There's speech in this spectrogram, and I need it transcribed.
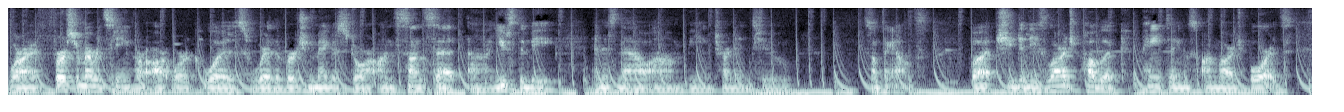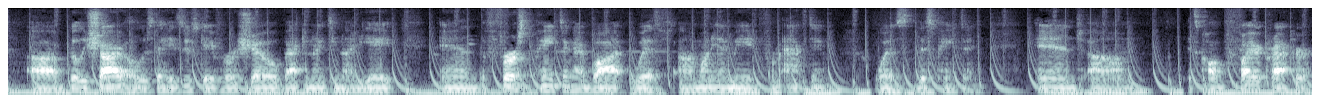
where I first remembered seeing her artwork was where the Virgin Megastore on Sunset uh, used to be, and is now um, being turned into something else. But she did these large public paintings on large boards. Uh, Billy Shire, Luz de Jesus, gave her a show back in 1998, and the first painting I bought with uh, money I made from acting was this painting. And um, it's called Firecracker,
